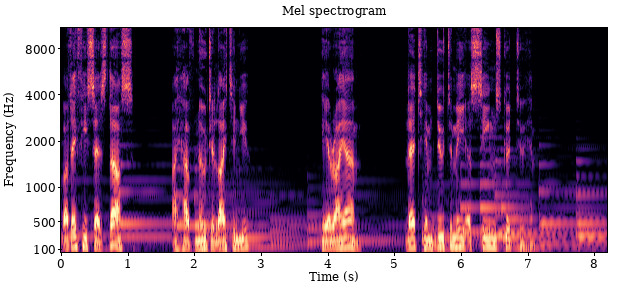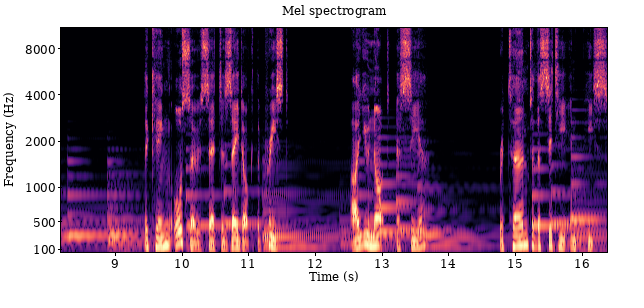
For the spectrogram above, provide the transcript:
But if he says thus, I have no delight in you, here I am let him do to me as seems good to him. The king also said to Zadok the priest, Are you not a seer? Return to the city in peace,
